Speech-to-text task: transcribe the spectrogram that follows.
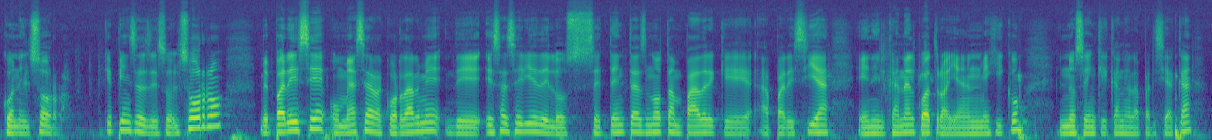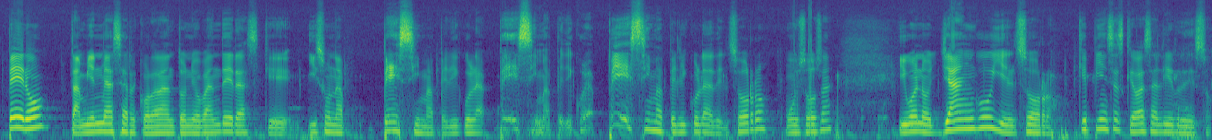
con el zorro. ¿Qué piensas de eso? El zorro me parece o me hace recordarme de esa serie de los 70 no tan padre que aparecía en el Canal 4 allá en México. No sé en qué canal aparecía acá, pero también me hace recordar a Antonio Banderas que hizo una pésima película, pésima película, pésima película del zorro, muy sosa. Y bueno, Django y el zorro. ¿Qué piensas que va a salir de eso?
